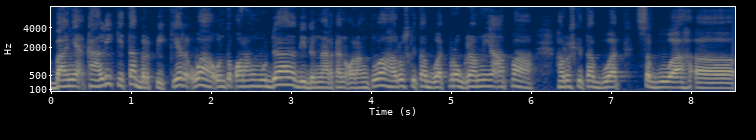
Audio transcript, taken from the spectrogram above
Banyak kali kita berpikir, wah untuk orang muda didengarkan orang tua harus kita buat programnya apa, harus kita buat sebuah eh,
